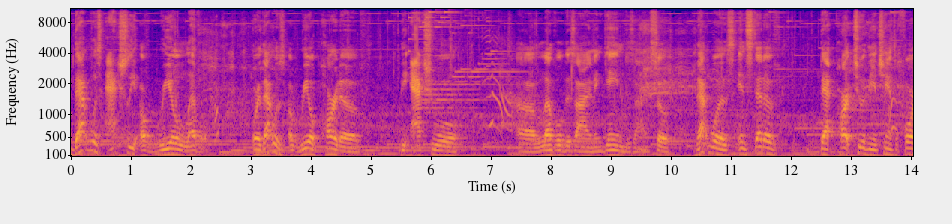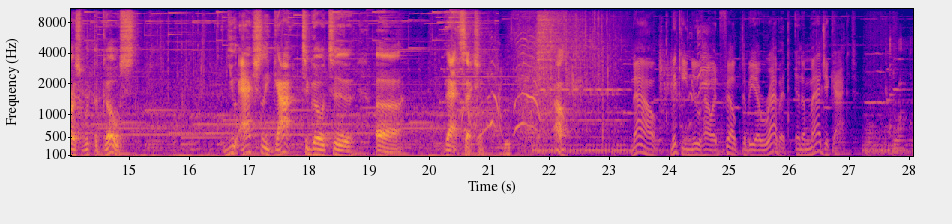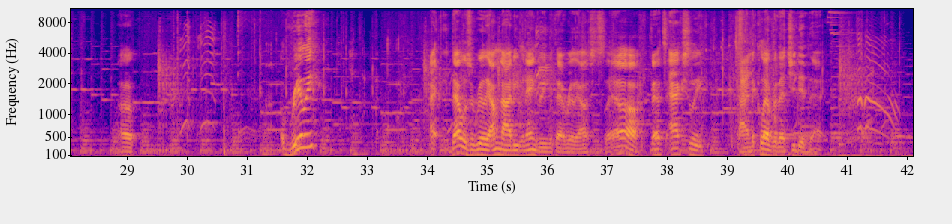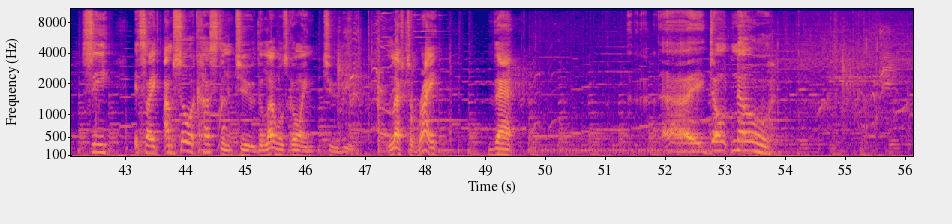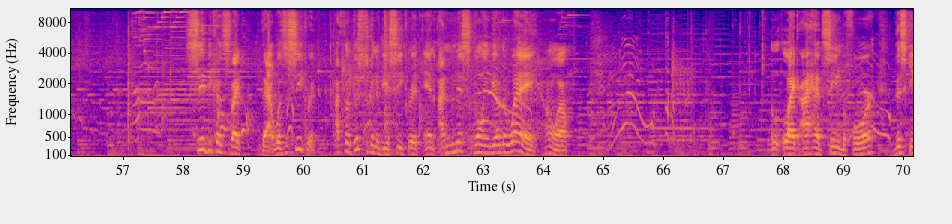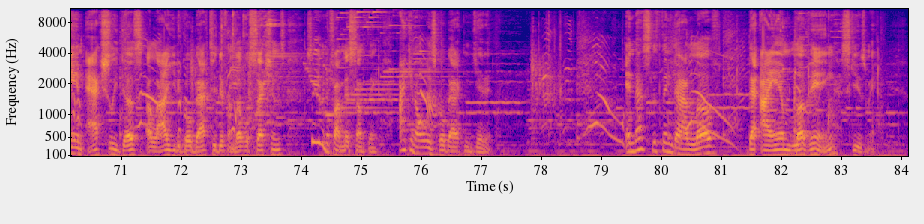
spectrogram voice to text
that was actually a real level or that was a real part of the actual uh, level design and game design. So that was instead of that part two of the enchanted forest with the ghosts you actually got to go to uh, that section. Oh Now, Mickey knew how it felt to be a rabbit in a magic act. Uh, really? I, that was a really. I'm not even angry with that. Really, I was just like, oh, that's actually kind of clever that you did that. See, it's like I'm so accustomed to the levels going to the left to right that I don't know. See, because like that was a secret. I thought this was going to be a secret, and I missed going the other way. Oh well. Like I had seen before, this game actually does allow you to go back to different level sections. So even if I miss something, I can always go back and get it. And that's the thing that I love, that I am loving, excuse me.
